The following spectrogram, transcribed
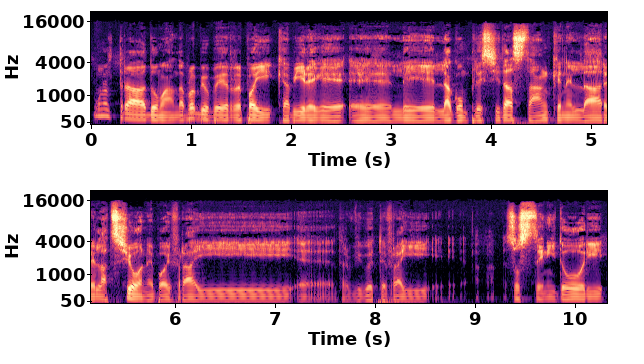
Un'altra domanda, proprio per poi capire che eh, le, la complessità sta anche nella relazione poi fra i, eh, fra i sostenitori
